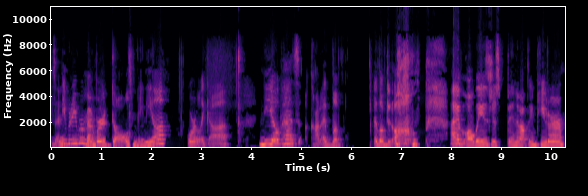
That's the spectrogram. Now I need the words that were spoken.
Does anybody remember Dollz Mania or like uh Neopets? God, I love I loved it all. I've always just been about the computer.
